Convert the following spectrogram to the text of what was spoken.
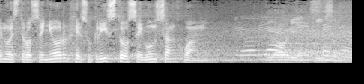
de nuestro Señor Jesucristo según San Juan. Gloria a ti, Señor.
